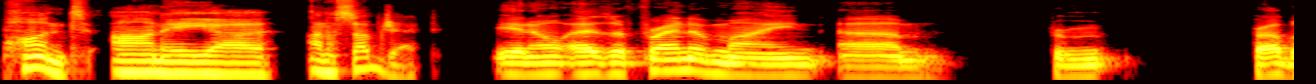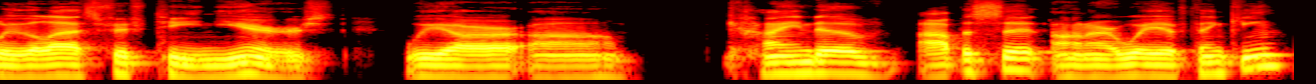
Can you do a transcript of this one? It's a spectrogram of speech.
punt on a uh, on a subject. You know, as a friend of mine, um, from probably the last fifteen years, we are um, kind of opposite on our way of thinking.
